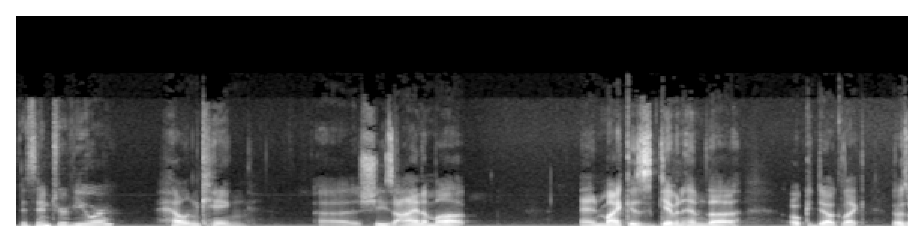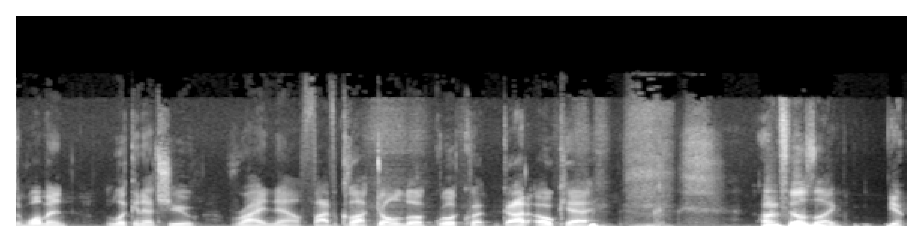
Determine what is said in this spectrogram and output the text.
this interviewer. Helen King, uh, she's eyeing him up, and Mike is giving him the okey doke like there's a woman looking at you right now. Five o'clock. Don't look. Real quick. Got it? okay. Oh, and Phil's like, yep,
